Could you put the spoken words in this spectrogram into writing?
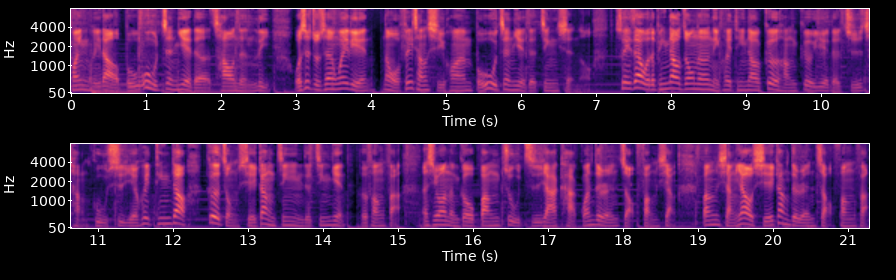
欢迎回到不务正业的超能力，我是主持人威廉。那我非常喜欢不务正业的精神哦，所以在我的频道中呢，你会听到各行各业的职场故事，也会听到各种斜杠经营的经验和方法。那希望能够帮助职涯卡关的人找方向，帮想要斜杠的人找方法。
